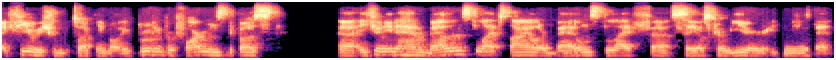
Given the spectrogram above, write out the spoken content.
I feel we should be talking about improving performance because uh, if you need to have a balanced lifestyle or balanced life uh, sales career, it means that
